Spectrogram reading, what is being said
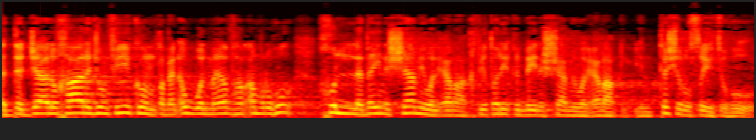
الدجال خارج فيكم. طبعا أول ما يظهر أمره خل بين الشام والعراق في طريق بين الشام والعراق. ينتشر صيته.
